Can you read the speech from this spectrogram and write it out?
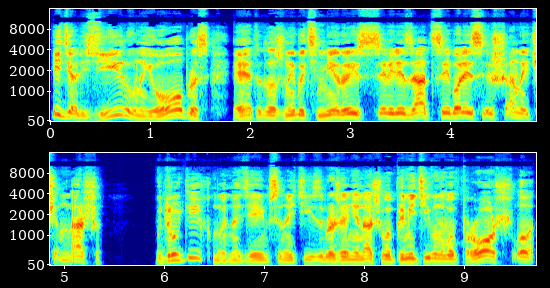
идеализированный образ. Это должны быть миры с цивилизацией более совершенной, чем наша. В других мы надеемся найти изображение нашего примитивного прошлого,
